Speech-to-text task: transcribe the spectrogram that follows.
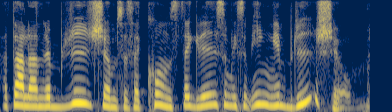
att alla andra bryr sig om så här konstiga grejer som liksom ingen bryr sig om.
